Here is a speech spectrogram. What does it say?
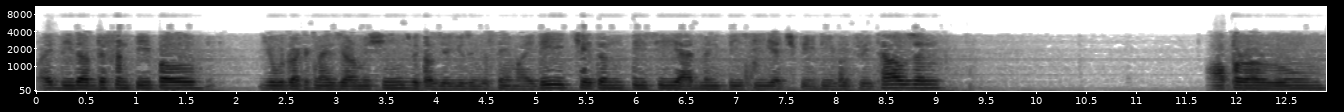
Right? These are different people. You would recognize your machines because you're using the same ID Chetan PC admin PC HP DV3000 opera room.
